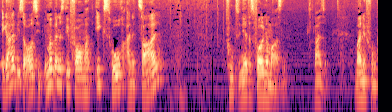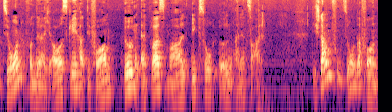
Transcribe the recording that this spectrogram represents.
Egal wie es aussieht, immer wenn es die Form hat x hoch eine Zahl, funktioniert das folgendermaßen. Also, meine Funktion, von der ich ausgehe, hat die Form irgendetwas mal x hoch irgendeine Zahl. Die Stammfunktion davon,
